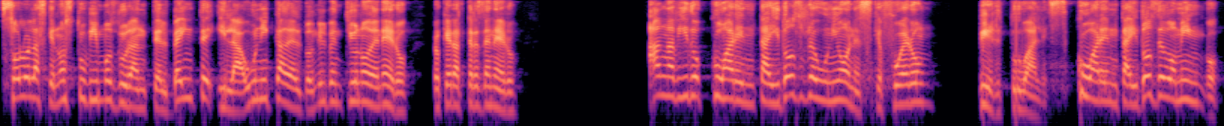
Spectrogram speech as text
solo las que no estuvimos durante el 20 y la única del 2021 de enero, creo que era 3 de enero, han habido 42 reuniones que fueron virtuales, 42 de domingo,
